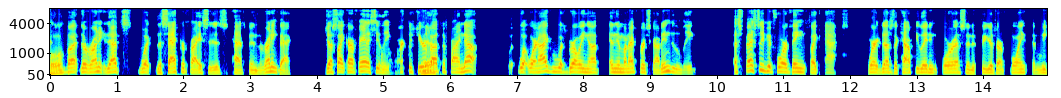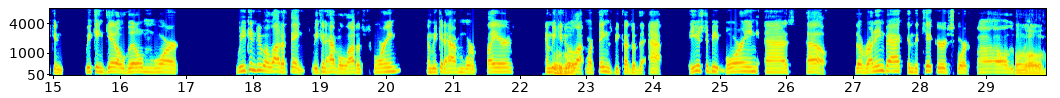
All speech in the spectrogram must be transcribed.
Mhm. But the running that's what the sacrifices has been the running back, just like our fantasy league. Marcus, you're Yeah. about to find out what when I was growing up, and then when I first got into the league, especially before things like apps, where it does the calculating for us and it figures our points, and we can we can get a little more. We can do a lot of things. We can have a lot of scoring, and we can have more players, and we can do a Mhm. lot more things because of the app. It used to be boring as hell. The running back and the kicker scored all the points. Mhm.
